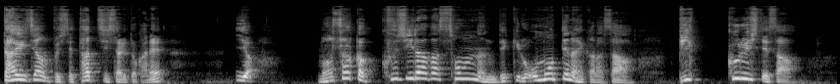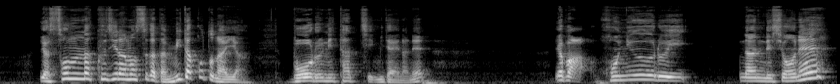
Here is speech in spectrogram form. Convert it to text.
大ジャンプしてタッチしたりとかね。いや、まさかクジラがそんなんできる思ってないからさ、びっくりしてさ、いや、そんなクジラの姿見たことないやん。ボールにタッチみたいなね。やっぱ、哺乳類なんでしょうね。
